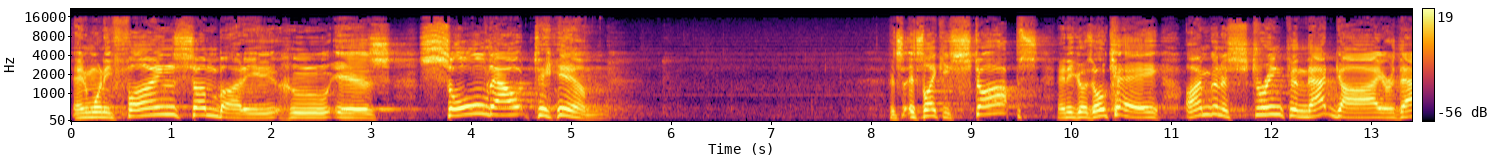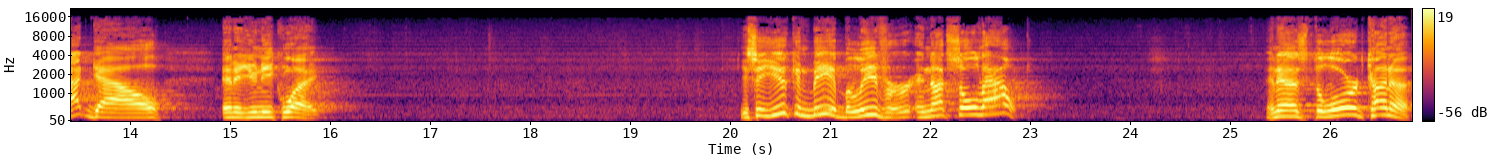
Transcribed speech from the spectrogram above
And when he finds somebody who is sold out to him, it's, it's like he stops and he goes, okay, I'm going to strengthen that guy or that gal in a unique way. You see, you can be a believer and not sold out. And as the Lord kind of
